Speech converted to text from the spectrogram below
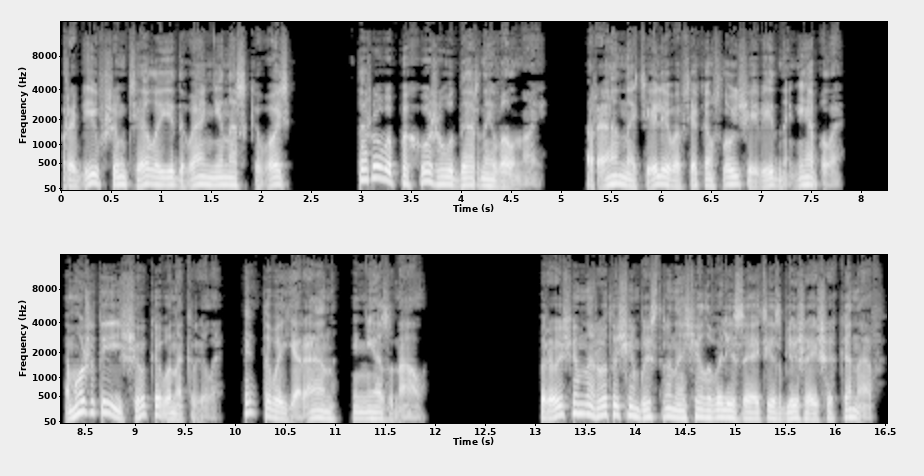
пробившим тело едва не насквозь, второго, похоже, ударной волной. Ран на теле, во всяком случае, видно не было. А может, и еще кого накрыло. Этого Яран не знал. Впрочем, народ очень быстро начал вылезать из ближайших канав.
